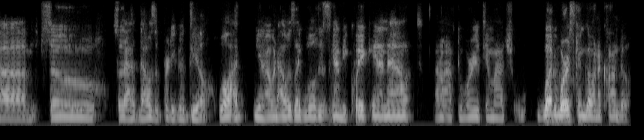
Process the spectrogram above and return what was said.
Um, so so that that was a pretty good deal. Well, I you know, and I was like, well, this is gonna be quick in and out. I don't have to worry too much. What worse can go in a condo?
